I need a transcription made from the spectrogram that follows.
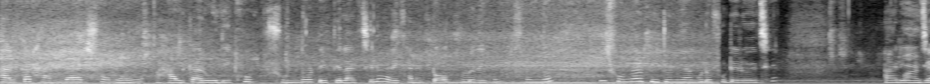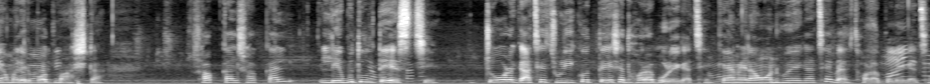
হালকা ঠান্ডার সময় হালকা রোদে খুব সুন্দর দেখতে লাগছিল। আর এখানে টবগুলো দেখুন সুন্দর। কি সুন্দর পিটুনিয়াগুলো ফুটে রয়েছে। আর এই যে আমাদের বদমাসটা। সকাল সকাল লেবু তুলতে এসছে। চোর গাছে চুরি করতে এসে ধরা পড়ে গেছে। ক্যামেরা অন হয়ে গেছে, ব্যাস ধরা পড়ে গেছে।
